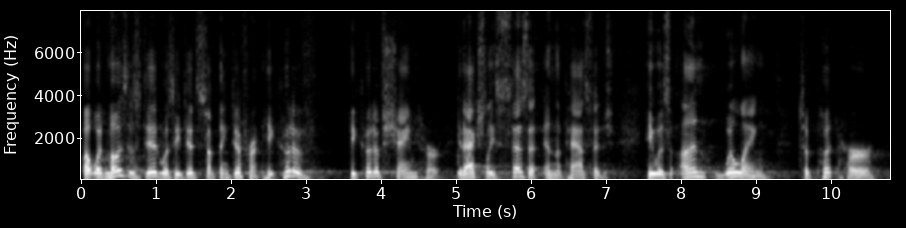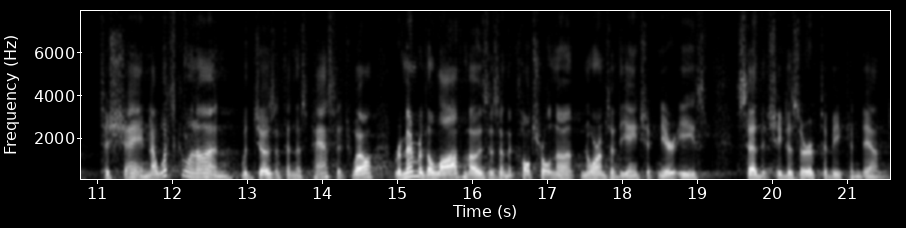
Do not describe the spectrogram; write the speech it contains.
But what Moses did was he did something different. He could have, he could have shamed her. It actually says it in the passage. He was unwilling to put her to shame. Now, what's going on with Joseph in this passage? Well, remember the law of Moses and the cultural norms of the ancient Near East said that she deserved to be condemned.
